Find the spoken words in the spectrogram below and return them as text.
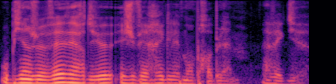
ou bien je vais vers Dieu et je vais régler mon problème avec Dieu.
